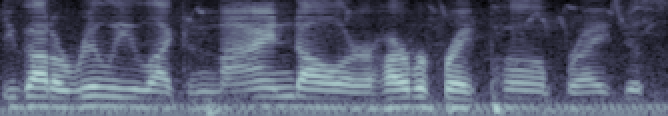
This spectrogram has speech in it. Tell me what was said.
You got a really like nine dollar Harbor Freight pump, right? Just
